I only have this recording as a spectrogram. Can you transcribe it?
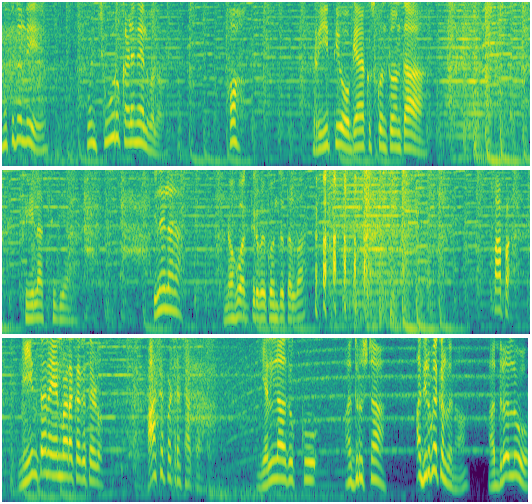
ಮುಖದಲ್ಲಿ ಒಂಚೂರು ಕಳೆನೇ ಇಲ್ವಲ್ಲ? ಓಹ್ ಪ್ರೀತಿ ಹೊಗೆ ಹಾಕಿಸ್ಕೊಂತು ಅಂತ ಫೀಲ್ ಆಗ್ತಿದ್ಯಾ? ಇಲ್ಲ ಇಲ್ಲ. ನೋವು ಆಗ್ತಿರ್ಬೇಕು ಅನ್ಸುತ್ತಲ್ವಾ? ಪಾಪ, ನೀನ್ ತಾನೇ ಏನು ಮಾಡೋಕ್ಕಾಗುತ್ತೆ ಹೇಳು? ಆಸೆ ಪಟ್ರೆ ಸಾಕ. ಎಲ್ಲದಕ್ಕೂ ಅದೃಷ್ಟ? ಅದಿರ್ಬೇಕಲ್ವೇನೋ? ಅದರಲ್ಲೂ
